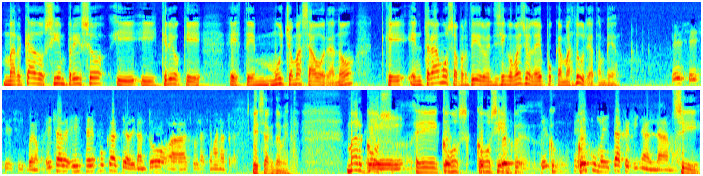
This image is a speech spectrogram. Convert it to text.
marcado siempre eso y, creo que este, mucho más ahora, ¿no? Que entramos a partir del 25 de mayo en la época más dura también. Sí, sí, sí, sí. Bueno, esa, esa época se adelantó hace una semana atrás. Exactamente. Marcos, eh, eh, como, como siempre... Te, dejo un mensaje final nada más. Sí.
